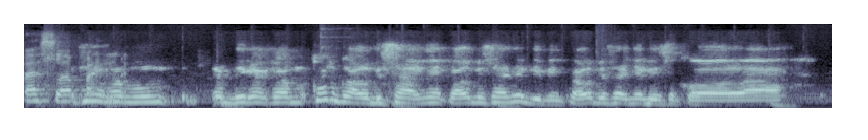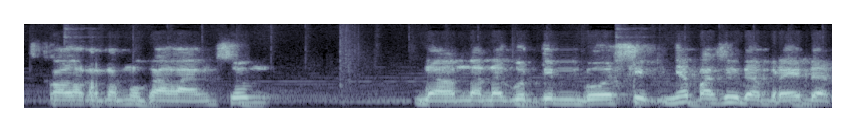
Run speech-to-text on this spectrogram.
Kelas 8. Ketika kamu, ketika kamu kan kalau misalnya kalau misalnya gini, kalau misalnya di sekolah, sekolah ketemu muka langsung dalam tanda kutip gosipnya pasti udah beredar.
